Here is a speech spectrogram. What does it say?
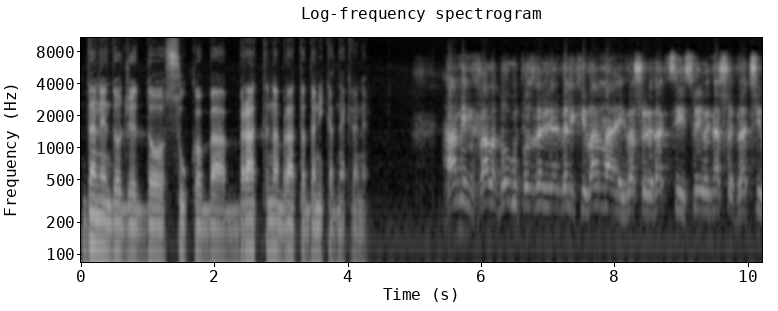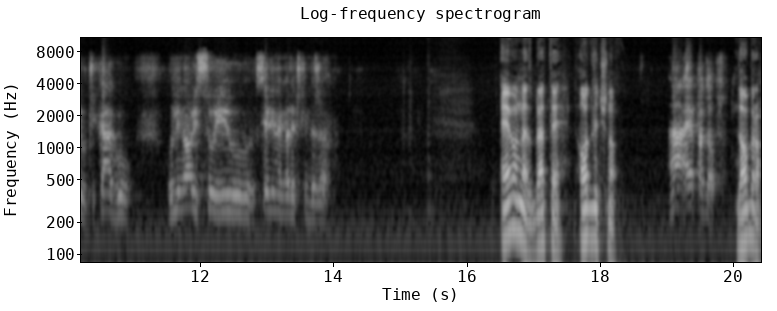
da ne dođe do sukoba brat na brata, da nikad ne krene. Amin, hvala Bogu, pozdravim veliki vama i vašoj redakciji, svi ovoj našoj braći u Čikagu, u Linovisu i u Sjedinim američkim državama. Evo nas, brate, odlično. A, e pa dobro. Dobro,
